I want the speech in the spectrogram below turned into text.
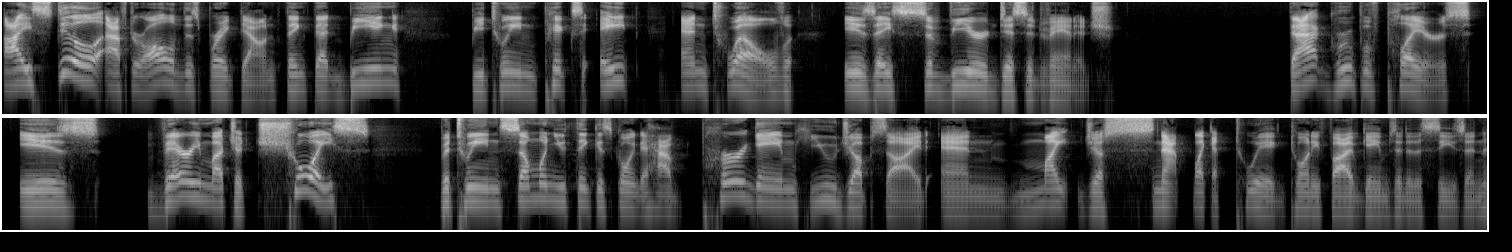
I still, after all of this breakdown, think that being between picks 8 and 12 is a severe disadvantage. That group of players is very much a choice between someone you think is going to have per game huge upside and might just snap like a twig 25 games into the season.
